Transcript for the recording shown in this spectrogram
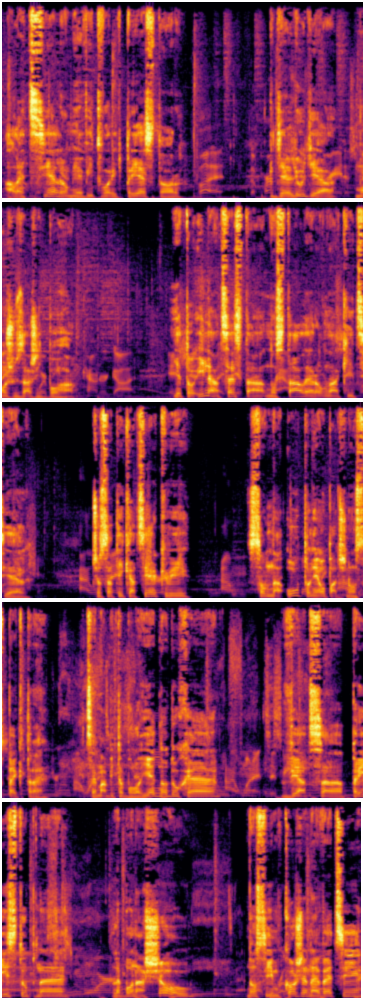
ale cieľom je vytvoriť priestor, kde ľudia môžu zažiť Boha. Je to iná cesta, no stále rovnaký cieľ – čo sa týka cirkvy, som na úplne opačnom spektre. Chcem, aby to bolo jednoduché, viac eh, prístupné, lebo na show nosím kožené veci,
